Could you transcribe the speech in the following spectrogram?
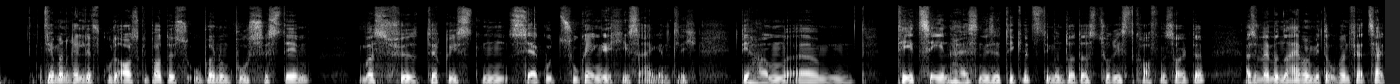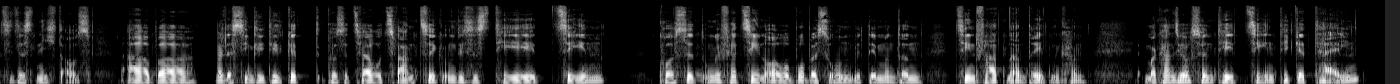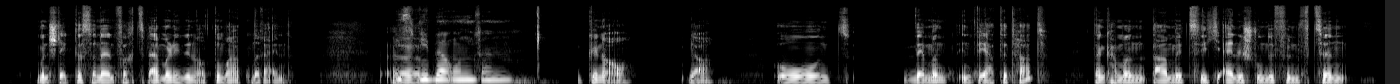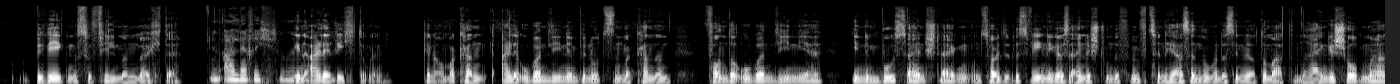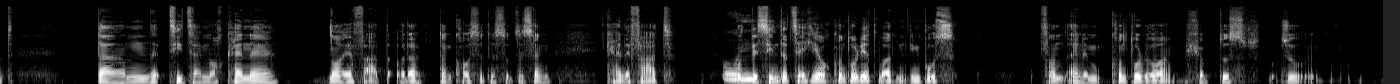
Die haben ein relativ gut ausgebautes U-Bahn- und Bussystem. was für Touristen sehr gut zugänglich ist eigentlich. Die haben ähm, T10 heißen diese Tickets, die man dort als Tourist kaufen sollte. Also wenn man nur einmal mit der U-Bahn fährt, zahlt sich das nicht aus. Aber weil das Single-Ticket kostet 2,20 Euro und dieses T10 kostet ungefähr 10 Euro pro Person, mit dem man dann 10 Fahrten antreten kann. Man kann sich auch so ein T10-Ticket teilen. Man steckt das dann einfach zweimal in den Automaten rein. Ist äh, wie bei uns ein. Genau, ja. Und wenn man entwertet hat, dann kann man damit sich eine Stunde 15 bewegen, so viel man möchte. In alle Richtungen. In alle Richtungen. Genau, man kann alle U-Bahn-Linien benutzen, man kann dann von der U-Bahn-Linie in den Bus einsteigen und sollte das weniger als eine Stunde 15 her sein, wo man das in den Automaten reingeschoben hat, dann zieht es einem auch keine neue Fahrt oder dann kostet es sozusagen keine Fahrt. Und, und wir sind tatsächlich auch kontrolliert worden im Bus von einem Kontrolleur. Ich habe das so,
